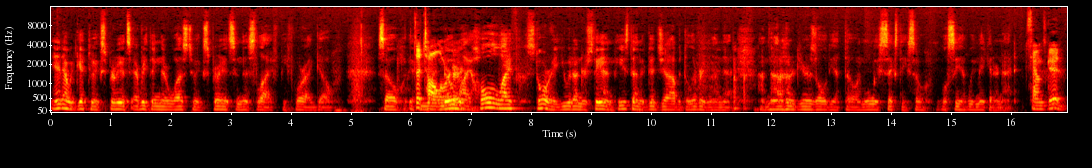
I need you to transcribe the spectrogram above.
and I would get to experience everything there was to experience in this life before I go. So, if you know order. my whole life story, you would understand he's done a good job of delivering on that. I'm not 100 years old yet, though. I'm only 60, so we'll see if we make it or not. Sounds good.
